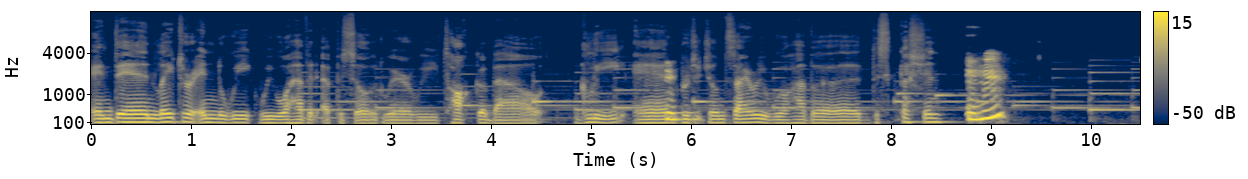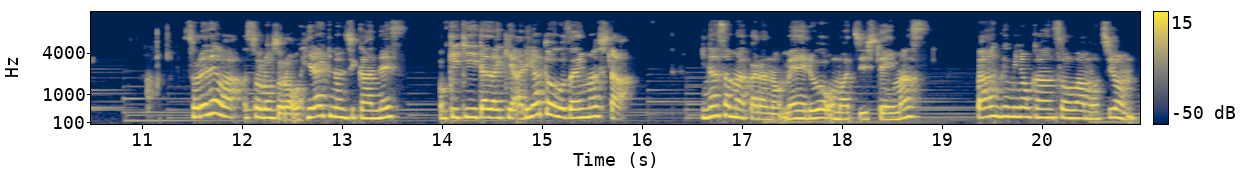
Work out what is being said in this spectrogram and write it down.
And then later in the week, we will have an episode where we talk about Glee and Bridget Jones' Diary. We'll have a discussion. それではそろそろお開きの時間です。お聞きいただきありがとうございました。皆様からのメールをお待ちしています。番組の感想はもちろん、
